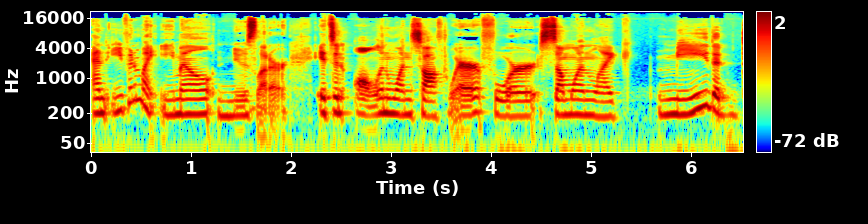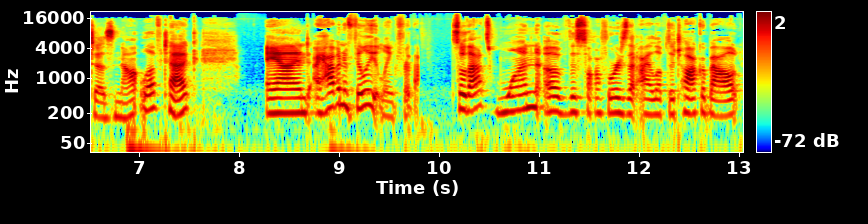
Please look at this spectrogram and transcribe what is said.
and even my email newsletter. It's an all in one software for someone like me that does not love tech. And I have an affiliate link for that. So that's one of the softwares that I love to talk about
